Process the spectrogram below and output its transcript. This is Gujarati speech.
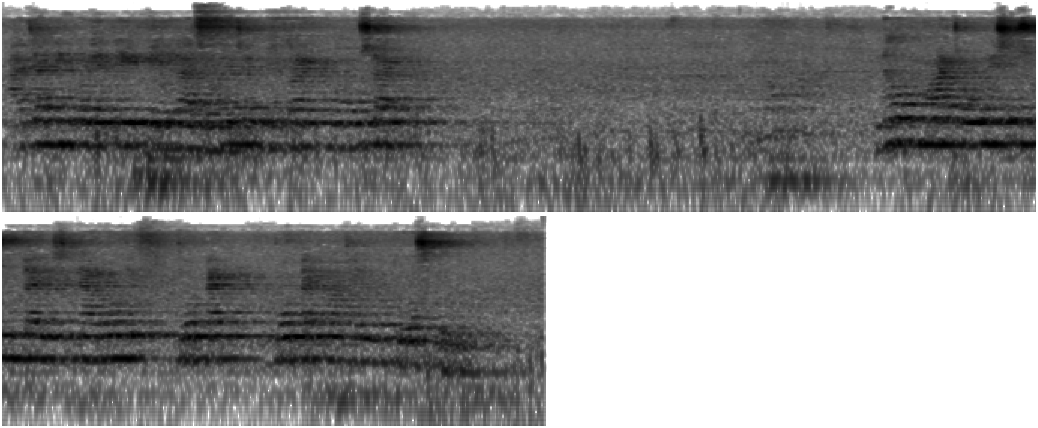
આઝાદી મળે તે પહેલાં ઝવેરચંદ મેઘાણીનું અવસાન નવ માર્ચ ઓગણીસો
